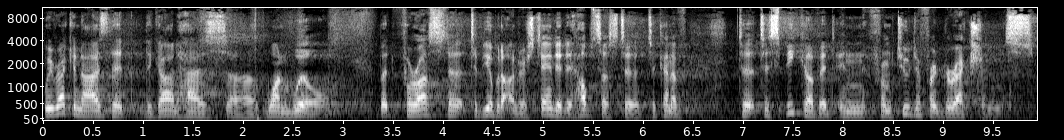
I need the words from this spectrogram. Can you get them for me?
We recognize that the God has uh, one will, but for us to, to be able to understand it, it helps us to, to kind of to, to speak of it in, from two different directions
